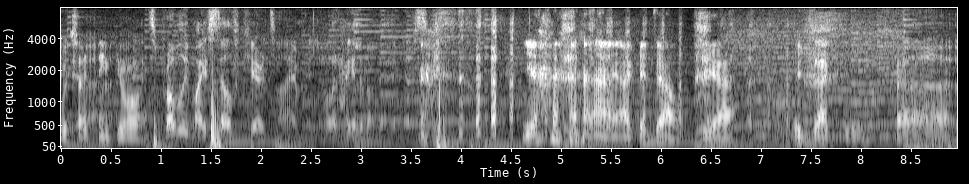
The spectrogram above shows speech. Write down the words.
which I Yeah, think you are It's probably my self care time اللي هو الحاجة اللي بعملها لنفسي. yeah I can tell yeah exactly ف... آه،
